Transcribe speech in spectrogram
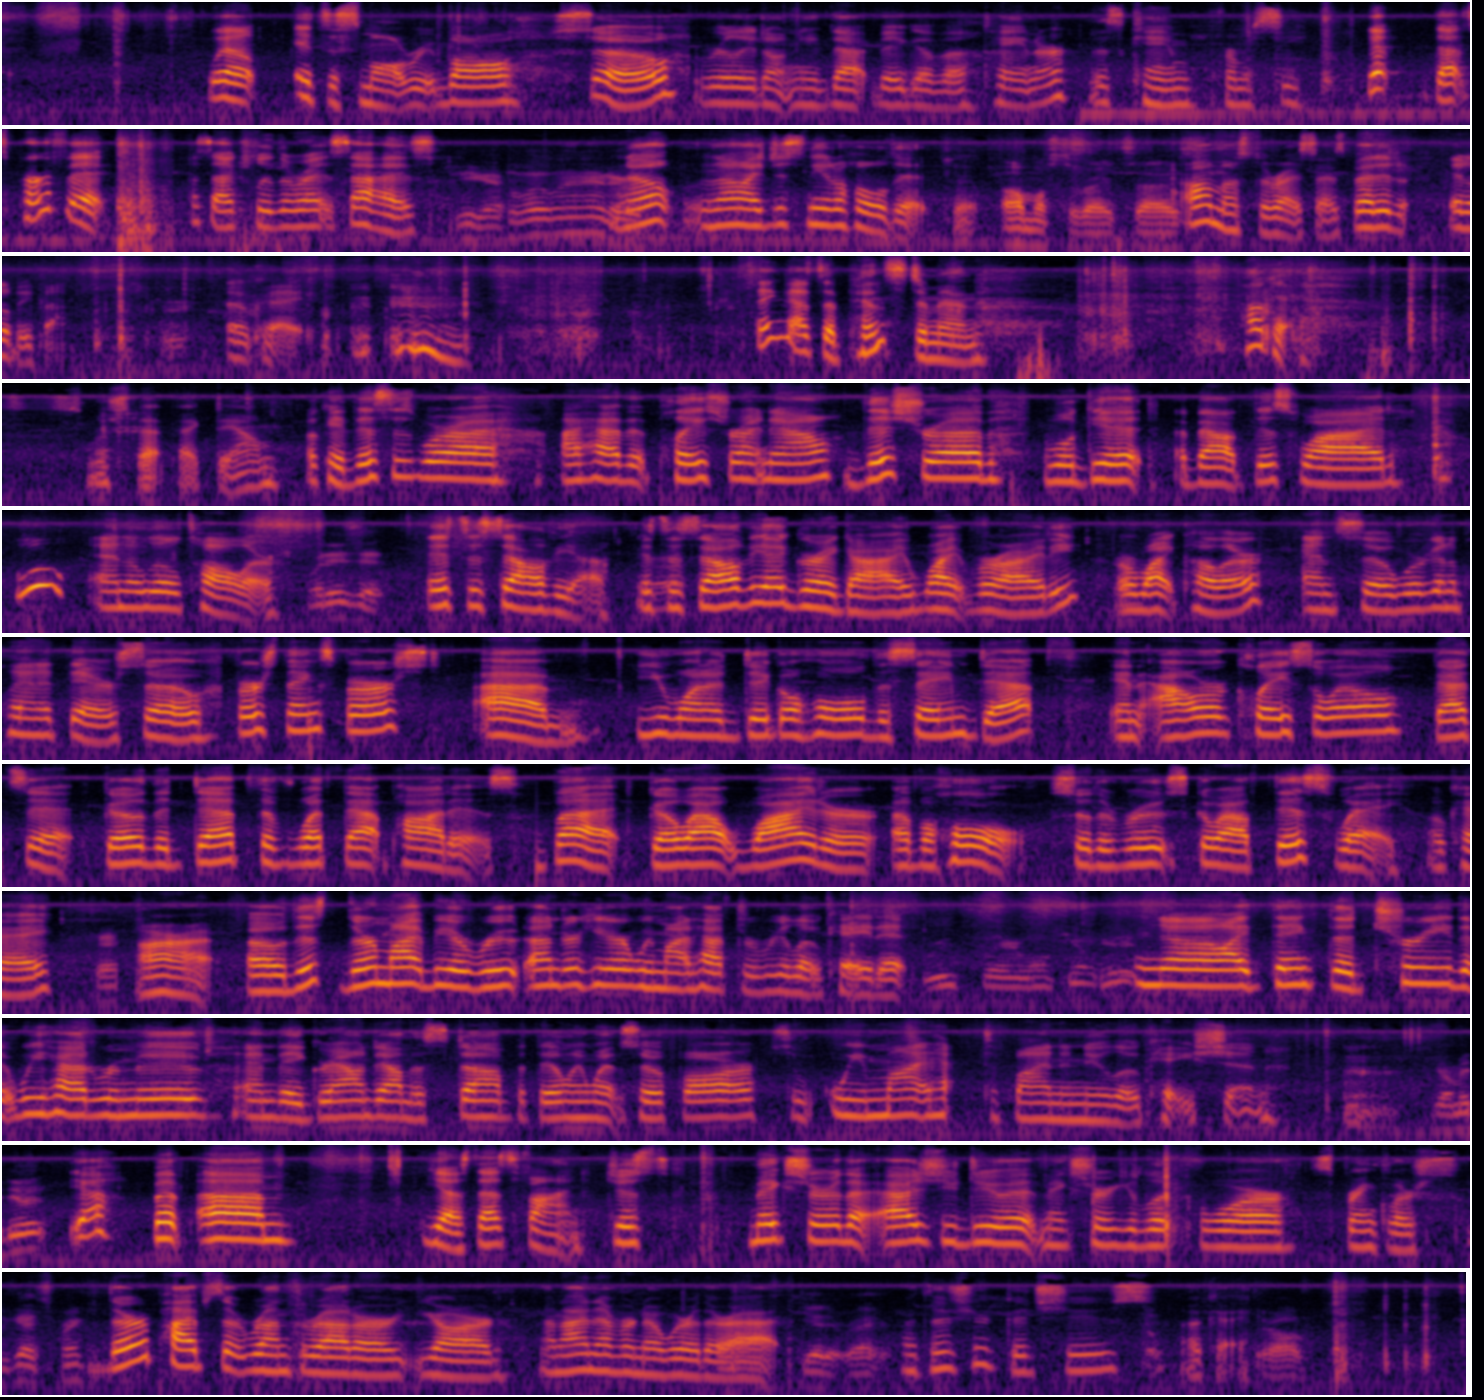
Well, it's a small root ball, so really don't need that big of a container. This came from C. Yep, that's perfect. That's actually the right size. You got oil in it? Or? Nope, no, I just need to hold it. Almost the right size. Almost the right size, but it, it'll be fine. Okay. I think that's a penstemon. Okay. Smush that back down. Okay, this is where I, I have it placed right now. This shrub will get about this wide woo, and a little taller. What is it? It's a salvia. It's a salvia greyi, white variety or white color. And so we're going to plant it there. So first things first, um, you want to dig a hole the same depth. In our clay soil, that's it. Go the depth of what that pot is, but go out wider of a hole. So the roots go out this way, okay? Okay. All right. Oh, this there might be a root under here. We might have to relocate it. Root won't kill it? No, I think the tree that we had removed and they ground down the stump, but they only went so far. So we might have to find a new location. You want me to do it? Yeah, but um, yes, that's fine. Just make sure that as you do it, make sure you look for sprinklers. We got sprinkle. There are pipes that run throughout our yard, and I never know where they're at. Get it right. Are those your good shoes? Okay. They're all.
